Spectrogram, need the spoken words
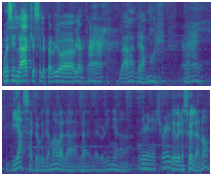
O esa es la A que se le perdió a Bianca. Ajá. La A de amor. Viasa creo que se llamaba la, la- la aerolínea De Venezuela. de Venezuela, ¿no?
